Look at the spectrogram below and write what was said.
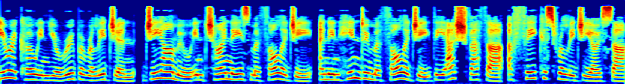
Iroko in Yoruba religion, Jianmu in Chinese mythology, and in Hindu mythology the Ashvatha, a ficus religiosa.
